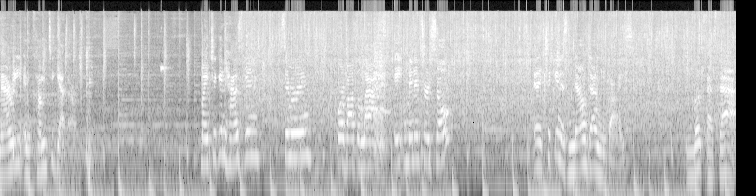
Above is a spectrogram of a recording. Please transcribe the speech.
marry and come together. My chicken has been simmering for about the last eight minutes or so. And the chicken is now done, you guys. Look at that.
